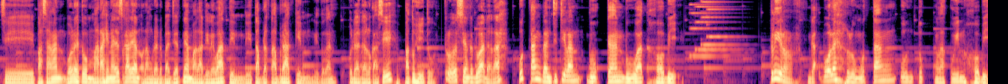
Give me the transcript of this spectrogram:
si pasangan boleh tuh marahin aja sekalian orang udah ada budgetnya malah dilewatin, ditabrak-tabrakin gitu kan. Udah ada lokasi, patuhi itu. Terus yang kedua adalah utang dan cicilan bukan buat hobi. Clear, nggak boleh lu ngutang untuk ngelakuin hobi.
